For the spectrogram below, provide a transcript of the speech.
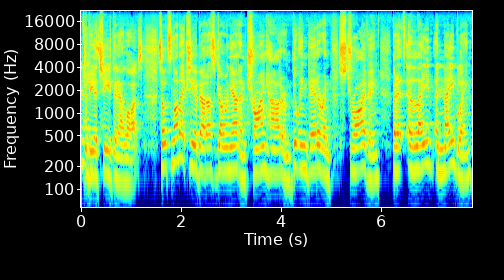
to be achieved in our lives. So it's not actually about us going out and trying harder and doing better and striving, but it's enabling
